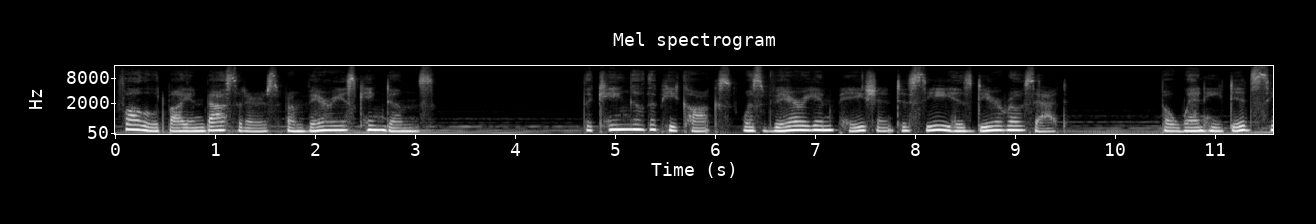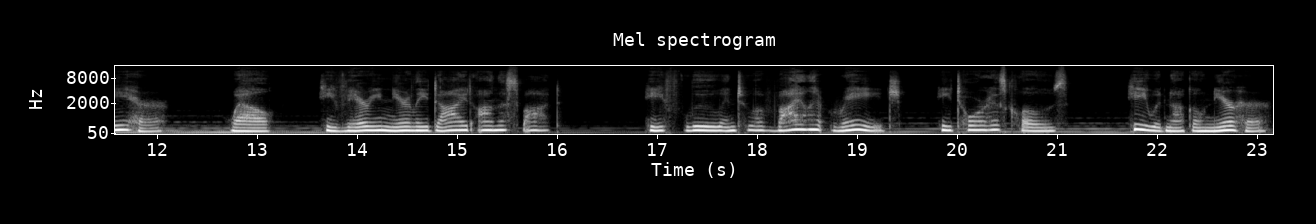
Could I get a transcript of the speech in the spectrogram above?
followed by ambassadors from various kingdoms. The king of the peacocks was very impatient to see his dear Rosette, but when he did see her, well, he very nearly died on the spot. He flew into a violent rage. He tore his clothes. He would not go near her.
